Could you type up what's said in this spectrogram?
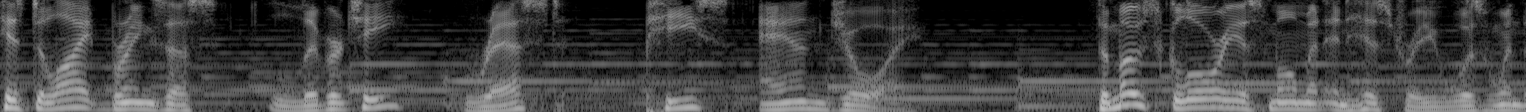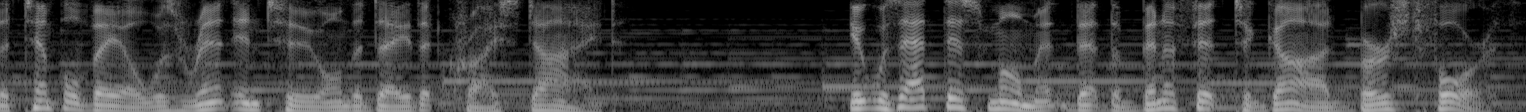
His delight brings us liberty, rest, peace, and joy. The most glorious moment in history was when the temple veil was rent in two on the day that Christ died. It was at this moment that the benefit to God burst forth.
